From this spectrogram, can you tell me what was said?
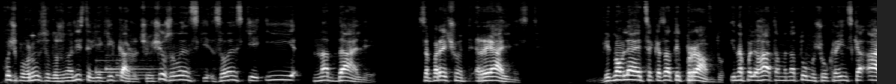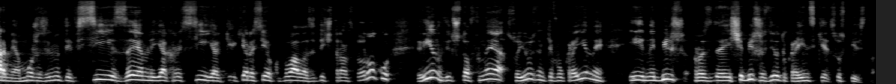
хочу повернутися до журналістів, які кажуть, що якщо Зеленський, Зеленський і надалі заперечують реальність, відмовляється казати правду і наполягатиме на тому, що українська армія може звільнити всі землі, як Росія, які Росія окупувала з 2014 року, він відштовхне союзників України і не більш роз е, ще більше розділить українське суспільство.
